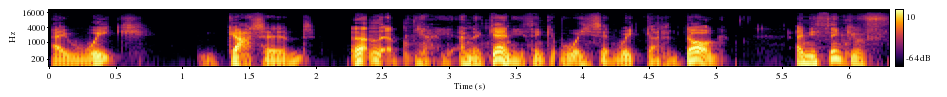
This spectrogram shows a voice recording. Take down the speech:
a weak, gutted, and, uh, and again, you think he said weak gutted dog, and you think of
